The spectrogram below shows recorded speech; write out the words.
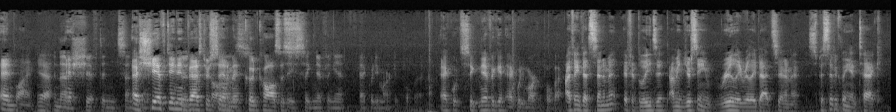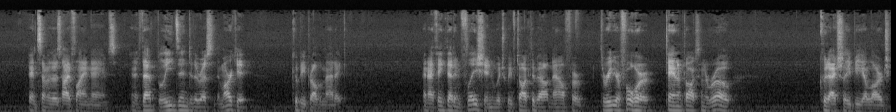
And implying. Yeah. And that A- a shift in sentiment. a shift in investor sentiment could cause a significant equity market pullback. Equi- significant equity market pullback. I think that sentiment, if it bleeds it, I mean, you're seeing really, really bad sentiment, specifically in tech and some of those high flying names. And if that bleeds into the rest of the market, could be problematic. And I think that inflation, which we've talked about now for three or four tandem talks in a row, could actually be a large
